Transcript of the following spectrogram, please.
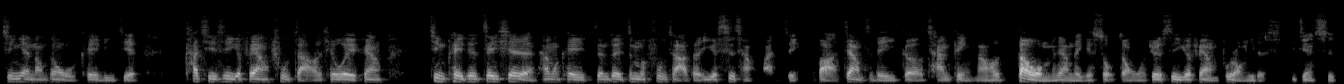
经验当中，我可以理解，它其实是一个非常复杂，而且我也非常敬佩这这些人，他们可以针对这么复杂的一个市场环境，把这样子的一个产品，然后到我们这样的一个手中，我觉得是一个非常不容易的一件事。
